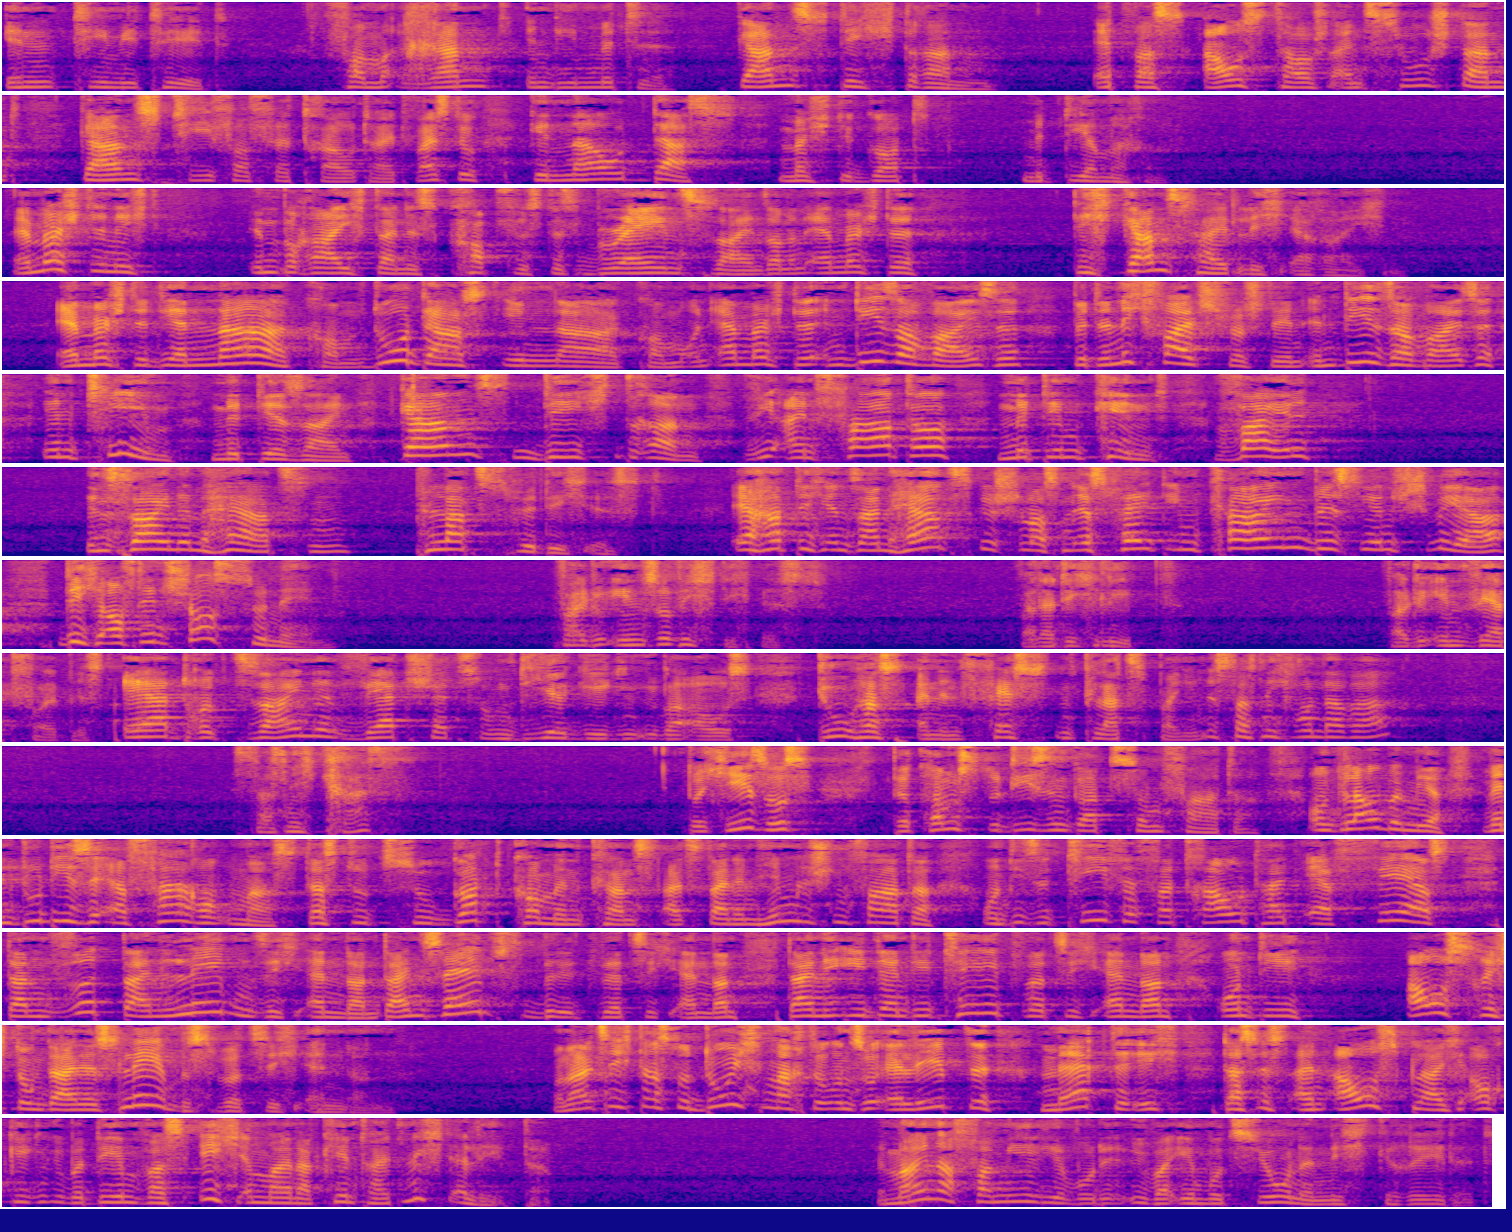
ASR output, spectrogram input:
Intimität, vom Rand in die Mitte, ganz dicht dran, etwas austauschen, ein Zustand ganz tiefer Vertrautheit. Weißt du, genau das möchte Gott mit dir machen. Er möchte nicht im Bereich deines Kopfes, des Brains sein, sondern er möchte dich ganzheitlich erreichen. Er möchte dir nahe kommen. Du darfst ihm nahe kommen. Und er möchte in dieser Weise, bitte nicht falsch verstehen, in dieser Weise intim mit dir sein. Ganz dicht dran. Wie ein Vater mit dem Kind. Weil in seinem Herzen Platz für dich ist. Er hat dich in sein Herz geschlossen. Es fällt ihm kein bisschen schwer, dich auf den Schoß zu nehmen. Weil du ihm so wichtig bist. Weil er dich liebt weil du ihm wertvoll bist. Er drückt seine Wertschätzung dir gegenüber aus. Du hast einen festen Platz bei ihm. Ist das nicht wunderbar? Ist das nicht krass? Durch Jesus bekommst du diesen Gott zum Vater. Und glaube mir, wenn du diese Erfahrung machst, dass du zu Gott kommen kannst als deinen himmlischen Vater und diese tiefe Vertrautheit erfährst, dann wird dein Leben sich ändern, dein Selbstbild wird sich ändern, deine Identität wird sich ändern und die Ausrichtung deines Lebens wird sich ändern. Und als ich das so durchmachte und so erlebte, merkte ich, das ist ein Ausgleich auch gegenüber dem, was ich in meiner Kindheit nicht erlebt habe. In meiner Familie wurde über Emotionen nicht geredet.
